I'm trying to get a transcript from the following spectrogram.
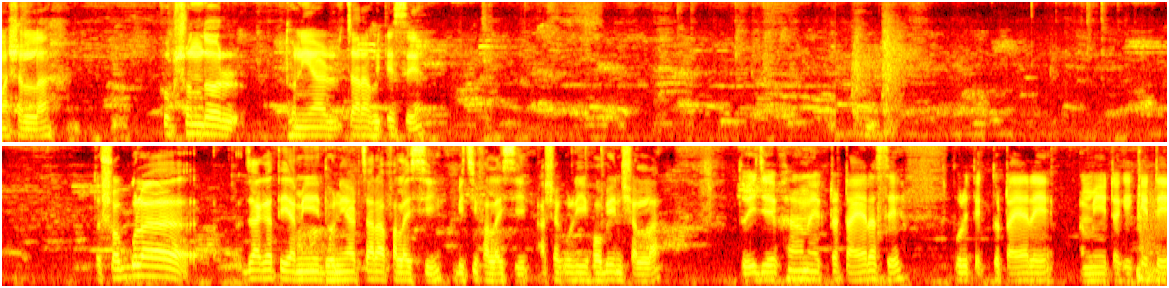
মাসাল্লাহ খুব সুন্দর ধনিয়ার চারা হইতেছে। তো সবগুলা জায়গাতেই আমি ধনিয়ার চারা ফালাইছি, বিচি ফালাইছি, আশা করি হবে ইনশাল্লাহ। তো এই যে এখানে একটা টায়ার আছে, পরিত্যক্ত টায়ারে আমি এটাকে কেটে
